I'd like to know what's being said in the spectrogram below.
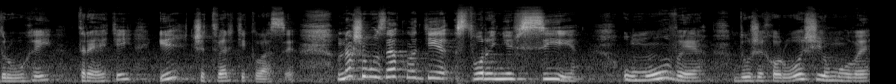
другий, третій і четвертій класи. В нашому закладі створені всі. Умови, дуже хороші умови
